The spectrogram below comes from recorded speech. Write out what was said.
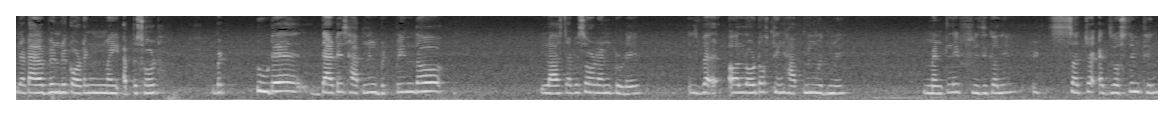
that I have been recording my episode, but today that is happening between the last episode and today is a lot of thing happening with me mentally, physically. It's such a exhausting thing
